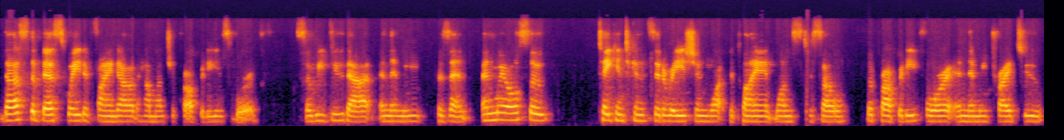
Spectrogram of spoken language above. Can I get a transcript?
that's the best way to find out how much a property is worth. So we do that and then we present. And we also take into consideration what the client wants to sell the property for. And then we try to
